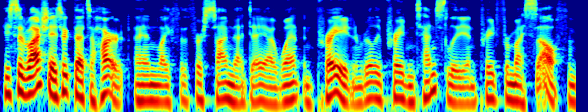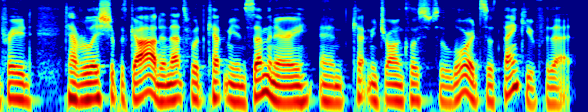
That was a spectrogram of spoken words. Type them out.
He said, "Well, actually, I took that to heart, and like for the first time that day, I went and prayed and really prayed intensely and prayed for myself and prayed to have a relationship with God, and that's what kept me in seminary and kept me drawing closer to the Lord. So thank you for that."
